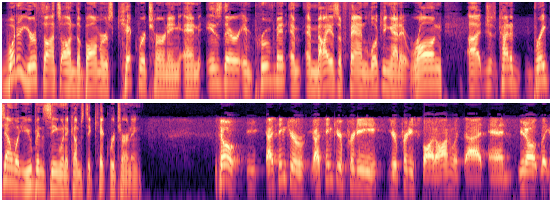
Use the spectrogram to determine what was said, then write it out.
What are your thoughts on the Bombers' kick returning, and is there improvement? Am, am I, as a fan, looking at it wrong? Uh, just kind of break down what you've been seeing when it comes to kick returning. No, I think you're. I think you're pretty. You're pretty spot on with that. And you know, like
